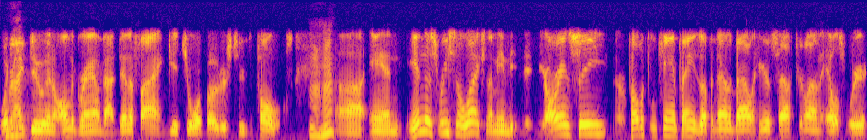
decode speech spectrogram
What right. are you doing on the ground to identify and get your voters to the polls? Mm-hmm. Uh, and in this recent election, I mean, the, the, RNC, the Republican campaigns up and down the ballot here in South Carolina, elsewhere,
